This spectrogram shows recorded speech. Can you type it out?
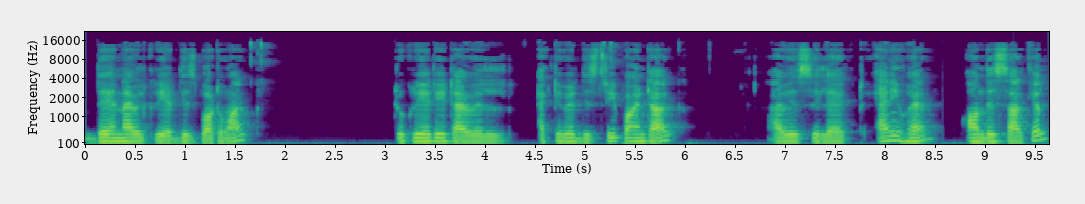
then I will create this bottom arc. To create it I will activate this three point arc. I will select anywhere on this circle.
